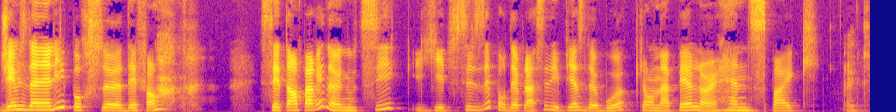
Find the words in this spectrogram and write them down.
James Donnelly, pour se défendre, s'est emparé d'un outil qui est utilisé pour déplacer des pièces de bois qu'on appelle un handspike. Ok.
